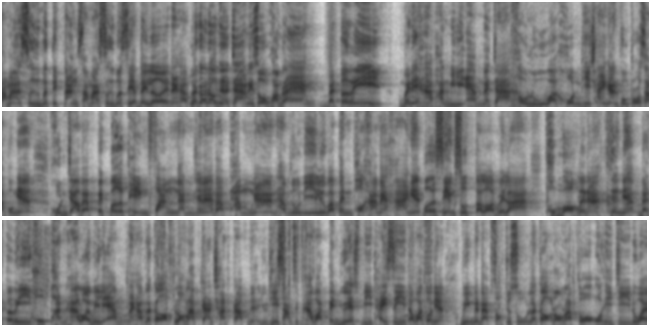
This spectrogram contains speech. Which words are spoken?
สามารถซื้อมาติดตั้ง สามารถซื้อมาเสียบได้เลยนะครับ แล้วก็นอกเหนือจากในส่วนความแรงแบตเตอรี่ไม่ได้ 5,000 มิลลิแอมนะจ๊ะเขารู้ว่าคนที่ใช้งานพวกโทรศัพท์พวกนี้คุณจะเอาแบบไปเปิดเพลงฟังกันใช่ไหมแบบทำงานทำนู่นนี้หรือว่าเป็นพ่อค้าแม่ค้าเงี้ยเปิดเสียงสุดตลอดเวลา ผมบอกเลยนะ เครื่องนี้แบตเตอรี่ 6,500 มิลลิแอมนะครับแล้วก็รองรับการชาร์จกลับเนี่ยอยู่ที่ 35 วัตต์เป็น USB Type C แต่ว่าตัวนี้วิ่งเป็นแบบ 2.0 แล้วก็รองรับตัว OTG ด้วย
